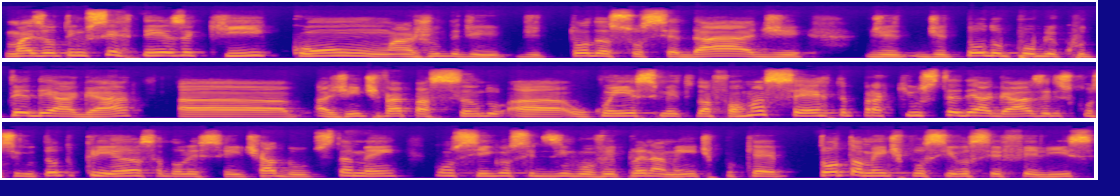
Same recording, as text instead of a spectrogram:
mas eu tenho certeza que com a ajuda de, de toda a sociedade, de, de todo o público TDAH, ah, a gente vai passando a, o conhecimento da forma certa para que os TDAHs, eles consigam, tanto criança, adolescente e adultos também, consigam se desenvolver plenamente, porque é totalmente possível ser feliz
